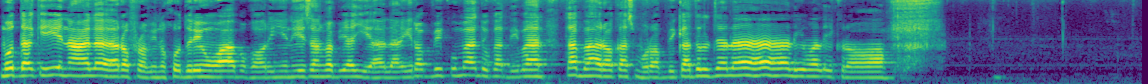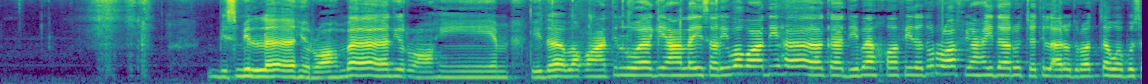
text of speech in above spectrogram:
متكئين على رفرف خضر وأبقاري هيسا فبأي آلاء ربكما تكذبان؟ تبارك اسم ربك ذو الجلال والإكرام. بسم الله الرحمن الرحيم إذا وقعت الواقعة ليس لوقعتها كاذبة خافضة رافعة إذا رجت الأرض ردا وبست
